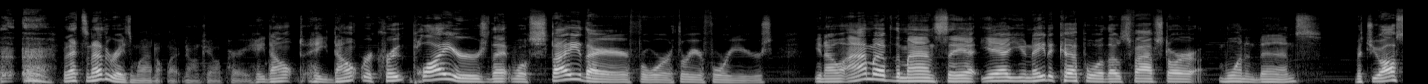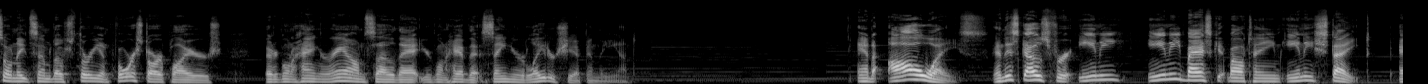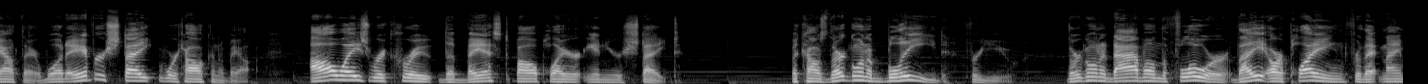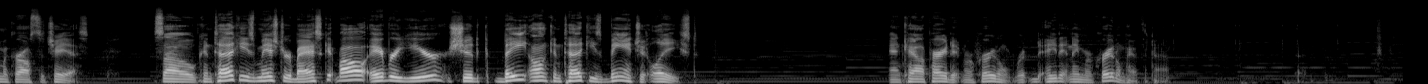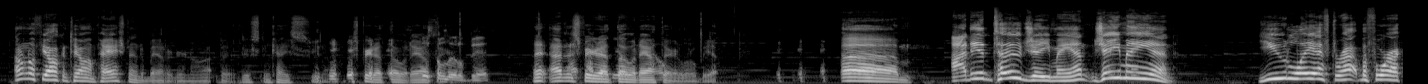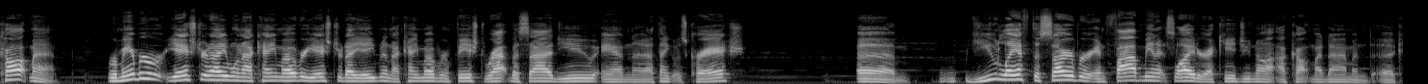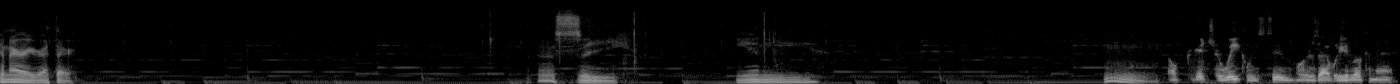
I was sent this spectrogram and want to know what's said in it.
but that's another reason why I don't like John Calipari. He don't he don't recruit players that will stay there for three or four years. You know, I'm of the mindset, yeah, you need a couple of those five star one and duns, but you also need some of those three and four star players that are going to hang around so that you're going to have that senior leadership in the end. And always, and this goes for any any basketball team, any state out there, whatever state we're talking about, always recruit the best ball player in your state because they're going to bleed for you. They're going to dive on the floor. They are playing for that name across the chest. So, Kentucky's Mr. Basketball every year should be on Kentucky's bench at least. And Calipari didn't recruit him. He didn't even recruit him half the time. I don't know if y'all can tell I'm passionate about it or not, but just in case, you know, just figured I'd throw it out. Just there. a little bit. I just figured I I'd throw it out there a little bit. Um, I did too, G man. G man, you left right before I caught mine. Remember yesterday when I came over yesterday evening? I came over and fished right beside you, and uh, I think it was Crash. Um, you left the server, and five minutes later, I kid you not, I caught my diamond uh, canary right there. Let's see. Any. Hmm. Don't forget your weeklies too, or is that what you're looking at?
